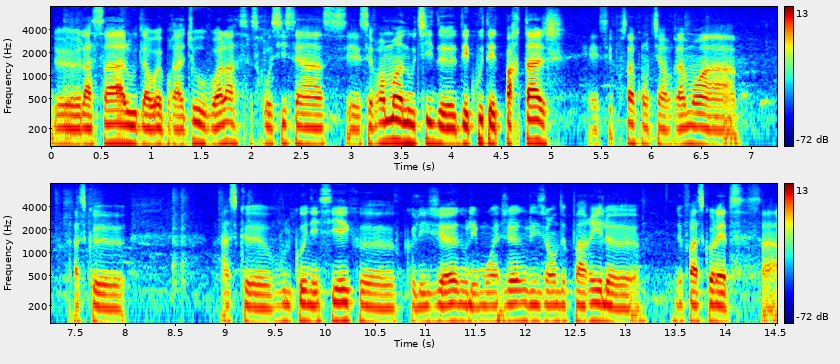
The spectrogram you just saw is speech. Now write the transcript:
de la salle ou de la web radio. Voilà, ce sera aussi, c'est vraiment un outil d'écoute et de partage. Et c'est pour ça qu'on tient vraiment à, à ce que à ce que vous le connaissiez, que, que les jeunes ou les moins jeunes ou les gens de Paris le, le fassent connaître. Ça,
